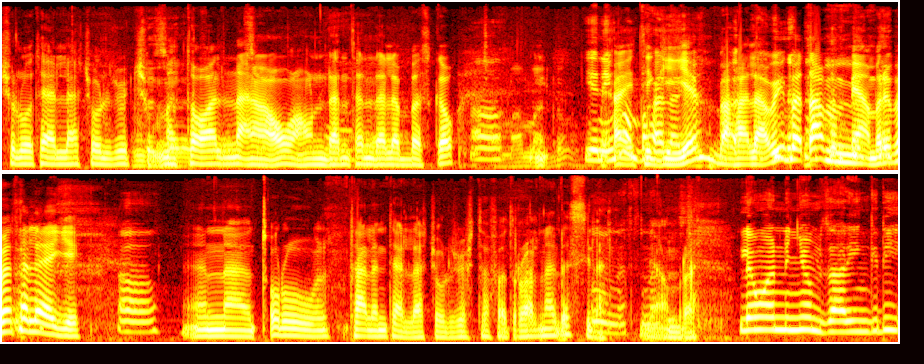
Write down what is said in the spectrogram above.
ችሎታ ያላቸው ልጆች እንደዛ መጥተዋል ና አሁን እንዳንተ እንደለበስከው አይትግዬም ባህላዊ በጣም የሚያምር በተለያየ እና ጥሩ ታለንት ያላቸው ልጆች ተፈጥሯል ና ደስ ይላል፣ ያምራል። ለማንኛውም ዛሬ እንግዲህ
